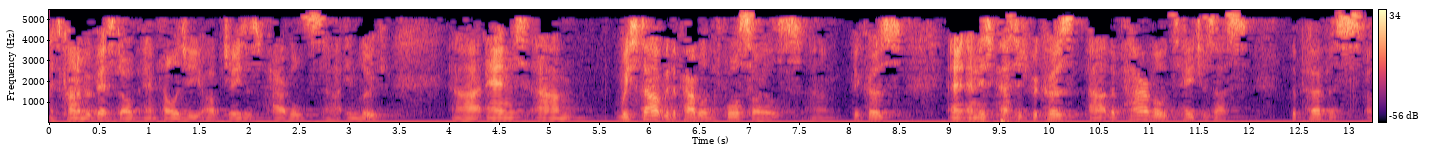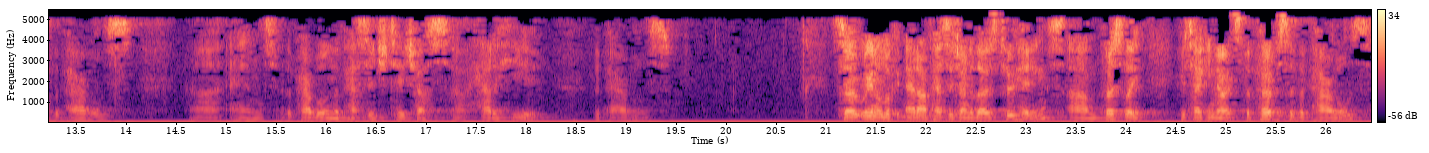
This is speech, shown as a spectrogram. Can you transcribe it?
It's kind of a best of anthology of Jesus' parables uh, in Luke. Uh, and um, we start with the parable of the four soils um, because, and, and, this passage because uh, the parable teaches us the purpose of the parables. Uh, and the parable and the passage teach us uh, how to hear the parables. So we're going to look at our passage under those two headings. Um, firstly, if you're taking notes, the purpose of the parables.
